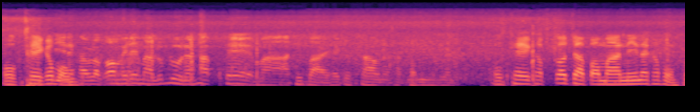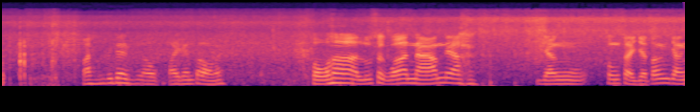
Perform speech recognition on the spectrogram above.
โอเคครับผมนี่นะครับเราก็ไม่ได้มาลบหลู่นะครับ แค่มาอธิบายให้คร่าวๆนะครับพี่เพื่อน โอเคครับก็จะประมาณนี้นะครับผมไปพี่เด่นเราไปกันต่อไหมเพราะว่ารู้สึกว่าน้ำเนี่ย ยังสงสัยจะต้องยัง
